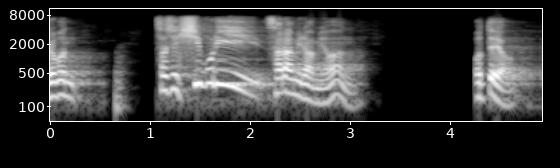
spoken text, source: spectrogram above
여러분 사실 히브리 사람이라면 어때요?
